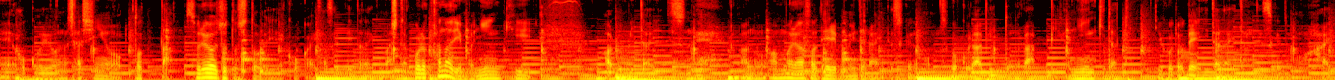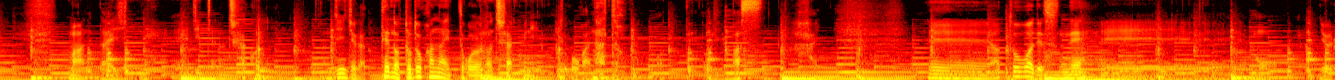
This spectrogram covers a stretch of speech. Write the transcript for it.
えー、誇るような写真を撮った、それをちょっとストーリーで公開させていただきました。これかなり今人気あるみたいですね。あのあんまり朝テレビ見てないんですけども、すごく「ラビット!」のラッピーが人気だということでいただいたんですけども、はい。まあ、大事にね、え、神社の近くに、神社が手の届かないところの近くに置いとこうかなと思っております。はい。えー、あとはですね、えー、もう夜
